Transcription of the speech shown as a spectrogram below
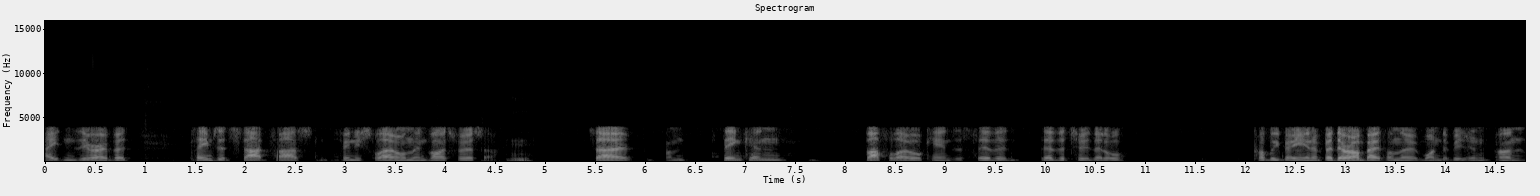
eight and zero, but teams that start fast finish slow, and then vice versa. Mm. So I'm thinking Buffalo or Kansas. They're the they're the two that'll probably be in it, but they're both on the one division on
